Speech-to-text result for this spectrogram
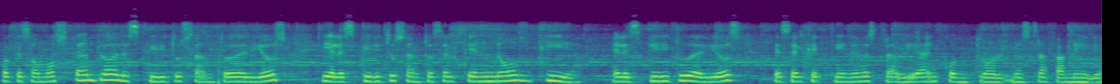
porque somos templo del Espíritu Santo de Dios y el Espíritu Santo es el que nos guía. El Espíritu de Dios es el que tiene nuestra vida en control, nuestra familia.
